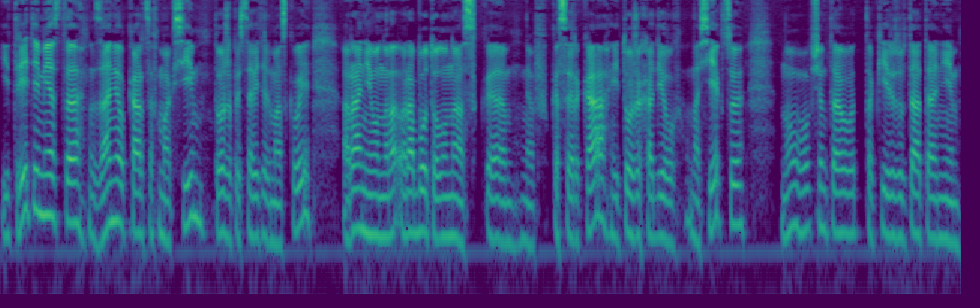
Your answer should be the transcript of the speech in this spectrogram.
И третье место занял Карцев Максим, тоже представитель Москвы. Ранее он работал у нас в КСРК и тоже ходил на секцию. Ну, в общем-то, вот такие результаты они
